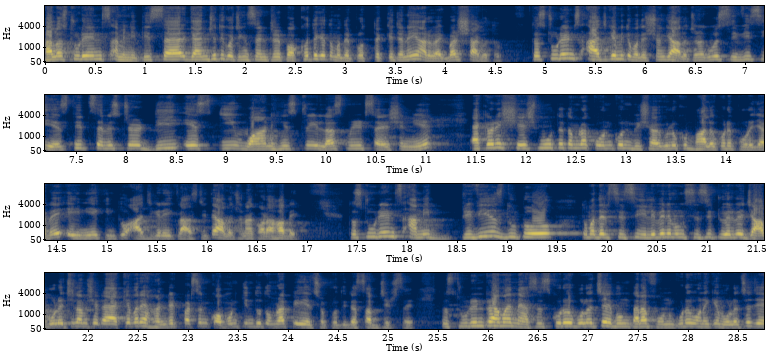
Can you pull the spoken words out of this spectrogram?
হ্যালো স্টুডেন্টস আমি নীতিশ স্যার, জ্ঞানজ্যোতি কোচিং সেন্টারের পক্ষ থেকে তোমাদের প্রত্যেককে জানাই আরও একবার স্বাগত। তো স্টুডেন্টস আজকে আমি তোমাদের সঙ্গে আলোচনা করব CBCS fifth semester DSE one history last minute suggestion নিয়ে। একেবারে শেষ মুহূর্তে তোমরা কোন কোন বিষয়গুলো খুব ভালো করে পড়ে যাবে, এই নিয়ে কিন্তু আজকের এই ক্লাসটিতে আলোচনা করা হবে। তো স্টুডেন্টস আমি প্রিভিয়াস দুটো তোমাদের সিসি ইলেভেন এবং সিসি টুয়েলভে যা বলেছিলাম সেটা একেবারে হান্ড্রেড পার্সেন্ট কমন কিন্তু তোমরা পেয়েছ প্রতিটা সাবজেক্টসে তো স্টুডেন্টরা আমায় মেসেজ করেও বলেছে এবং তারা ফোন করেও অনেকে বলেছে যে,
